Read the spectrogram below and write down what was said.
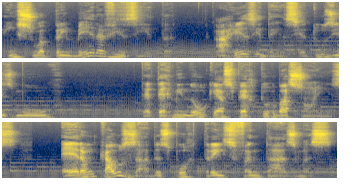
em sua primeira visita à residência dos Smur, determinou que as perturbações eram causadas por três fantasmas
